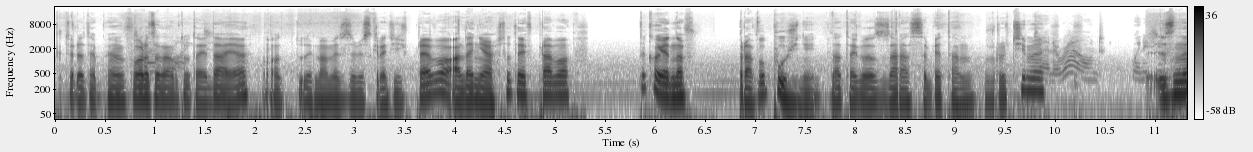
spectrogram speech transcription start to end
które tak powiem Forza nam tutaj daje. O, tutaj mamy, żeby skręcić w prawo, ale nie aż tutaj w prawo, tylko jedno w prawo później. Dlatego zaraz sobie tam wrócimy. Zna,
